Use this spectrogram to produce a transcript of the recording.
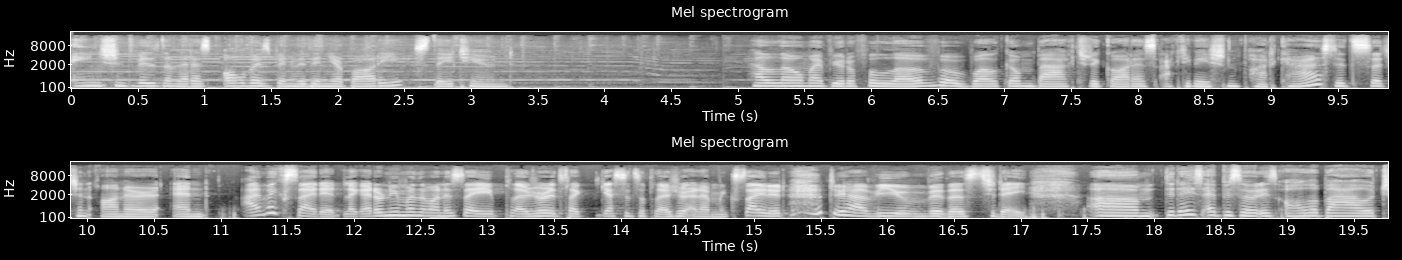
ancient wisdom that has always been within your body, stay tuned. Hello, my beautiful love. Welcome back to the Goddess Activation Podcast. It's such an honor and I'm excited. Like, I don't even want to say pleasure. It's like, yes, it's a pleasure, and I'm excited to have you with us today. Um, today's episode is all about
